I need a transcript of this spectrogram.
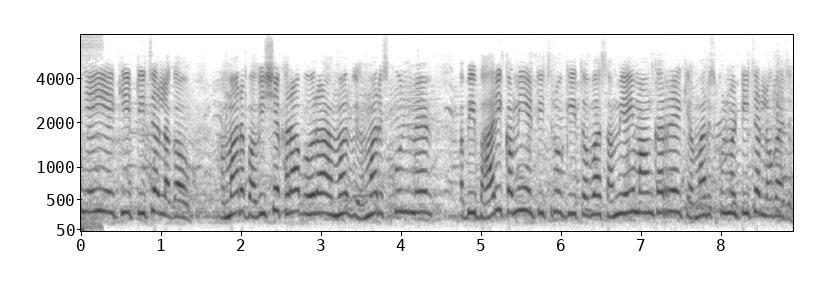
मांग यही है कि टीचर लगाओ। हमारा भविष्य खराब हो रहा है, हमारे हमारे स्कूल में अभी भारी कमी है टीचरों की तो बस हम यही मांग कर रहे हैं कि हमारे स्कूल में टीचर लगाए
